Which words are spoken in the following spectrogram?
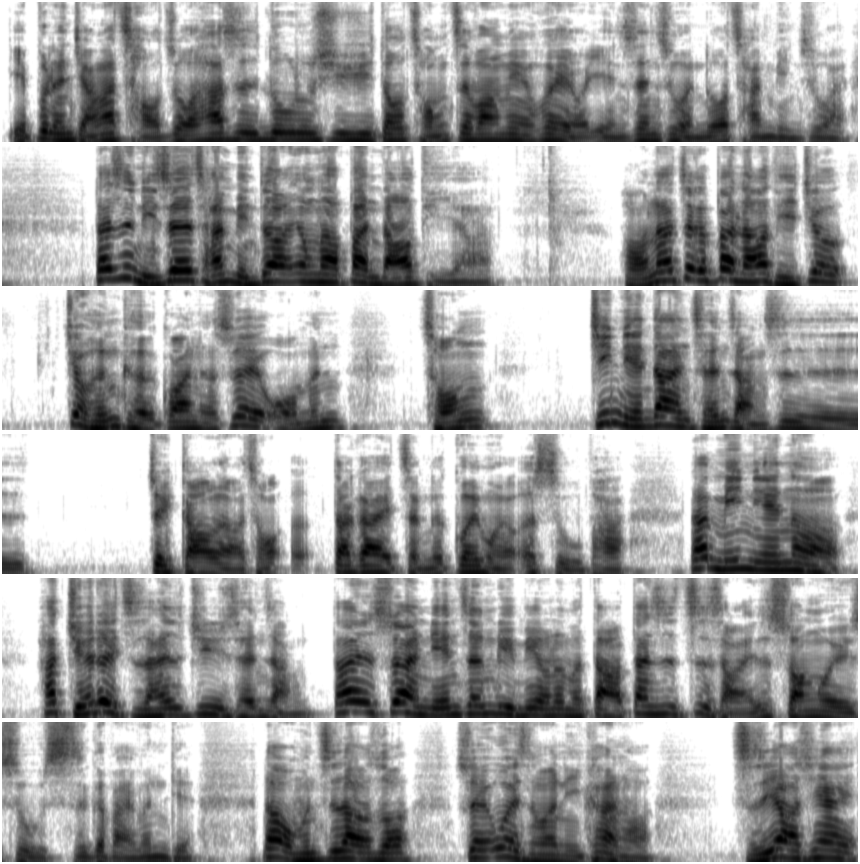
也不能讲他炒作，他是陆陆续续都从这方面会有衍生出很多产品出来。但是你这些产品都要用到半导体啊，好，那这个半导体就就很可观了。所以我们从今年当然成长是最高了，从大概整个规模有二十五趴，那明年呢？它绝对值还是继续成长，当然虽然年增率没有那么大，但是至少也是双位数十个百分点。那我们知道说，所以为什么你看哈，只要现在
